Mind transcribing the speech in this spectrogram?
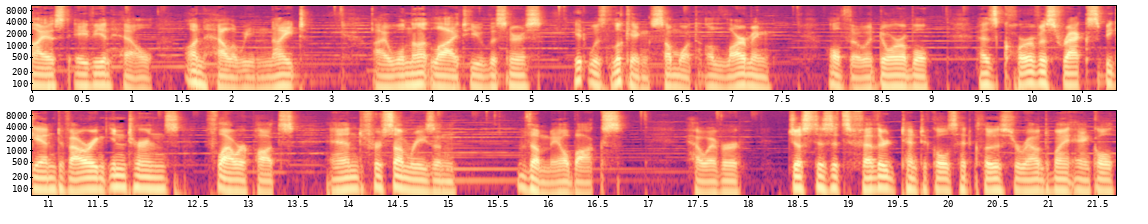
highest avian hell on Halloween night. I will not lie to you, listeners it was looking somewhat alarming, although adorable, as Corvus Rex began devouring interns, flower pots, and, for some reason, the mailbox. However, just as its feathered tentacles had closed around my ankle,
